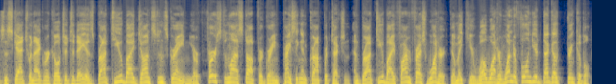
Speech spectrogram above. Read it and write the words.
Saskatchewan Agriculture Today is brought to you by Johnston's Grain, your first and last stop for grain pricing and crop protection, and brought to you by Farm Fresh Water. They'll make your well water wonderful and your dugout drinkable.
